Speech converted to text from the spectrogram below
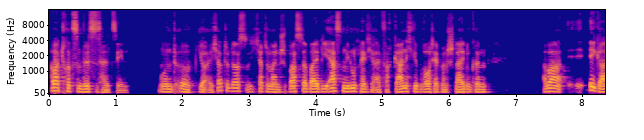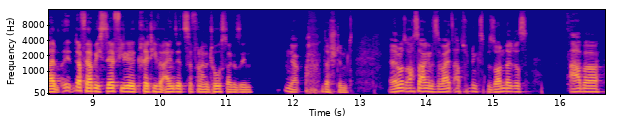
aber trotzdem willst du es halt sehen. Und äh, ja, ich hatte das, ich hatte meinen Spaß dabei. Die ersten Minuten hätte ich einfach gar nicht gebraucht, hätte man schneiden können. Aber äh, egal, dafür habe ich sehr viele kreative Einsätze von einem Toaster gesehen. Ja, das stimmt. Ich muss auch sagen, das war jetzt absolut nichts Besonderes, aber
